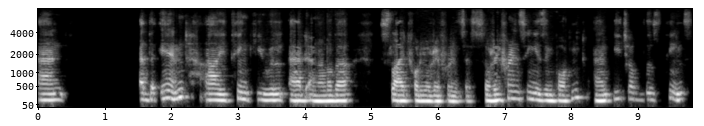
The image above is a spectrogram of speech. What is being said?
And at the end, I think you will add another slide for your references. So referencing is important and each of those things,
